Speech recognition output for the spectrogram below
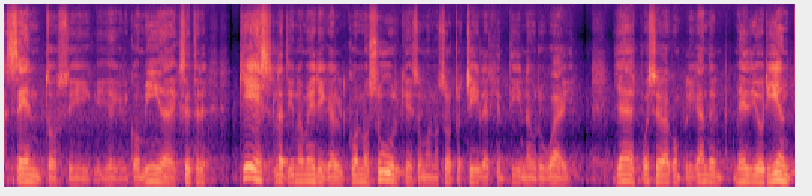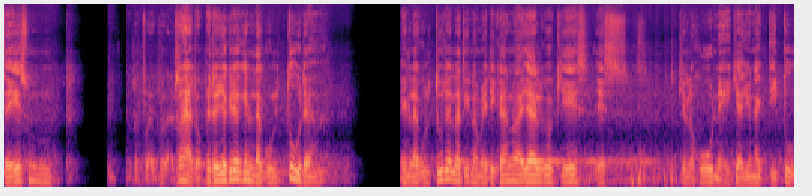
Acentos y, comida, etcétera. ¿Qué es Latinoamérica? El cono sur, que somos nosotros, Chile, Argentina, Uruguay. Ya después se va complicando el Medio Oriente, es un raro, pero yo creo que en la cultura, en la cultura latinoamericana hay algo que es, es que los une, que hay una actitud.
